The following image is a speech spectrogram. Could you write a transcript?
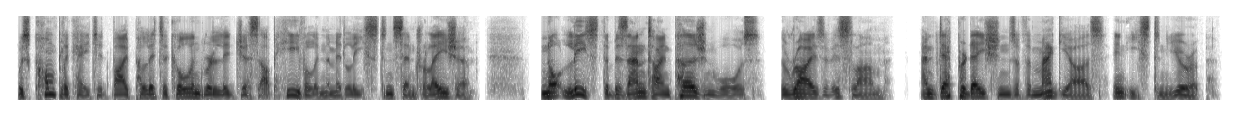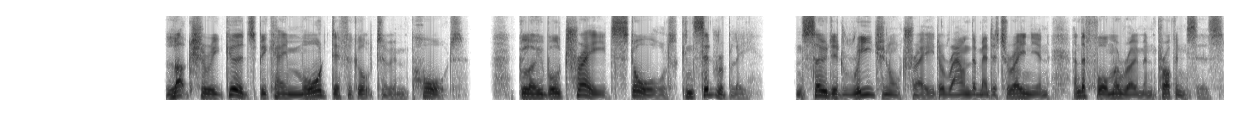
was complicated by political and religious upheaval in the Middle East and Central Asia, not least the Byzantine Persian Wars, the rise of Islam, and depredations of the Magyars in Eastern Europe. Luxury goods became more difficult to import. Global trade stalled considerably, and so did regional trade around the Mediterranean and the former Roman provinces.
